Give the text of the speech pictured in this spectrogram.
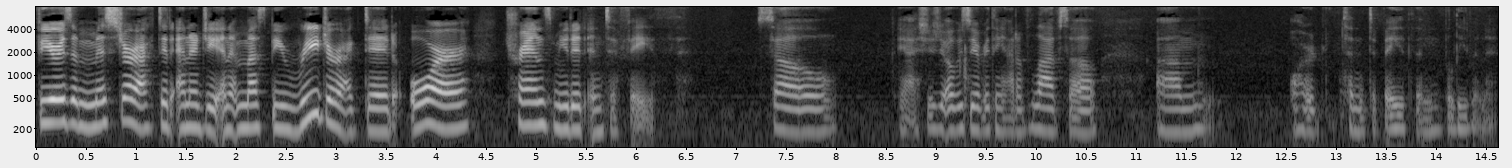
Fear is a misdirected energy and it must be redirected or transmuted into faith. So, yeah, she should always do everything out of love. So, um, or tend to faith and believe in it.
